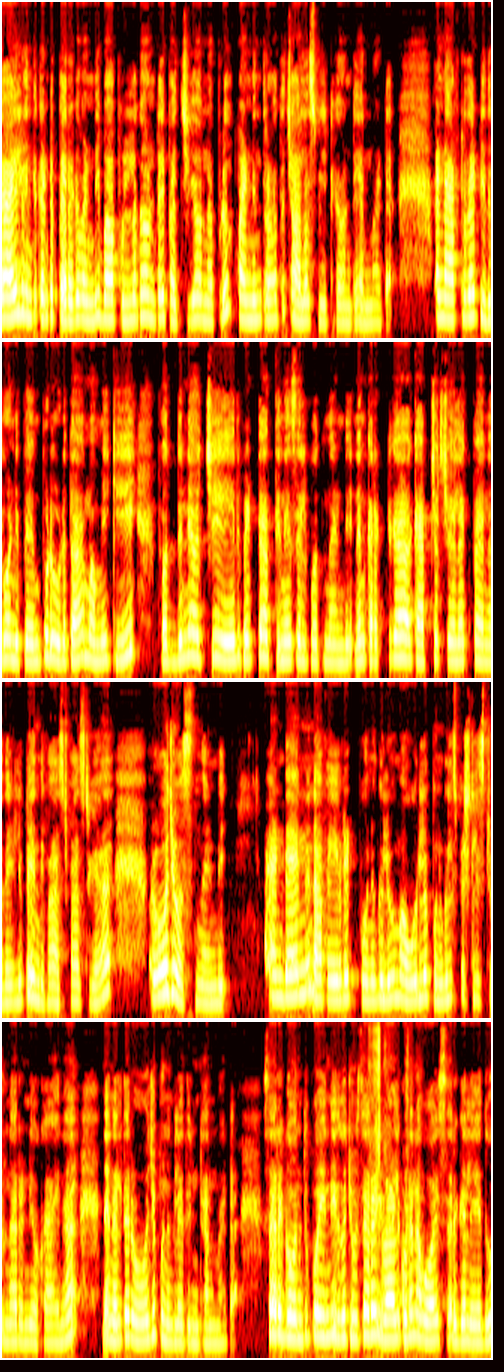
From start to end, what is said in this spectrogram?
కాయలు ఇంతకంటే పెరగవండి. బాగా పుల్లగా ఉంటాయి పచ్చిగా ఉన్నప్పుడు. పండిన తర్వాత చాలా స్వీట్‌గా ఉంటాయి అనమాట అండ్ ఆఫ్టర్ దట్ ఇదిగోండి పెంపుడు ఉడత మమ్మీకి పొద్దున్నే వచ్చి ఏది పెడితే అది తినేసి వెళ్ళిపోతుందండి నేను కరెక్ట్‌గా క్యాప్చర్ చేయలేకపోయాను. అది వెళ్ళిపోయింది ఫాస్ట్ ఫాస్ట్‌గా. రోజు వస్తుందండి. అండ్ దెన్ నా ఫేవరెట్ పునుగులు. మా ఊర్లో పునుగులు స్పెషలిస్ట్ ఉన్నారండి ఒక ఆయన నేను వెళ్తే రోజు పునుగులే తింటాను అనమాట. సరే గొంతు పోయింది. ఇదిగో చూసారా ఇవాళ కూడా నా వాయిస్ సరిగ్గా లేదు.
